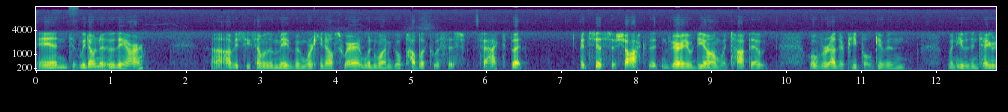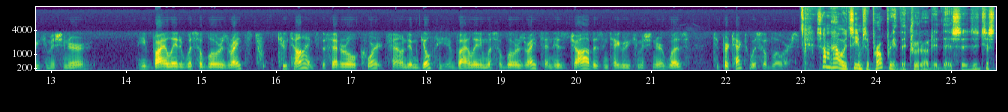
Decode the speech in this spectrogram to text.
And we don't know who they are. Uh, obviously, some of them may have been working elsewhere and wouldn't want to go public with this fact, but it's just a shock that Mario Dion would top out over other people, given when he was integrity commissioner, he violated whistleblowers' rights t- two times. The federal court found him guilty of violating whistleblowers' rights, and his job as integrity commissioner was to protect whistleblowers. Somehow, it seems appropriate that Trudeau did this. It just,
